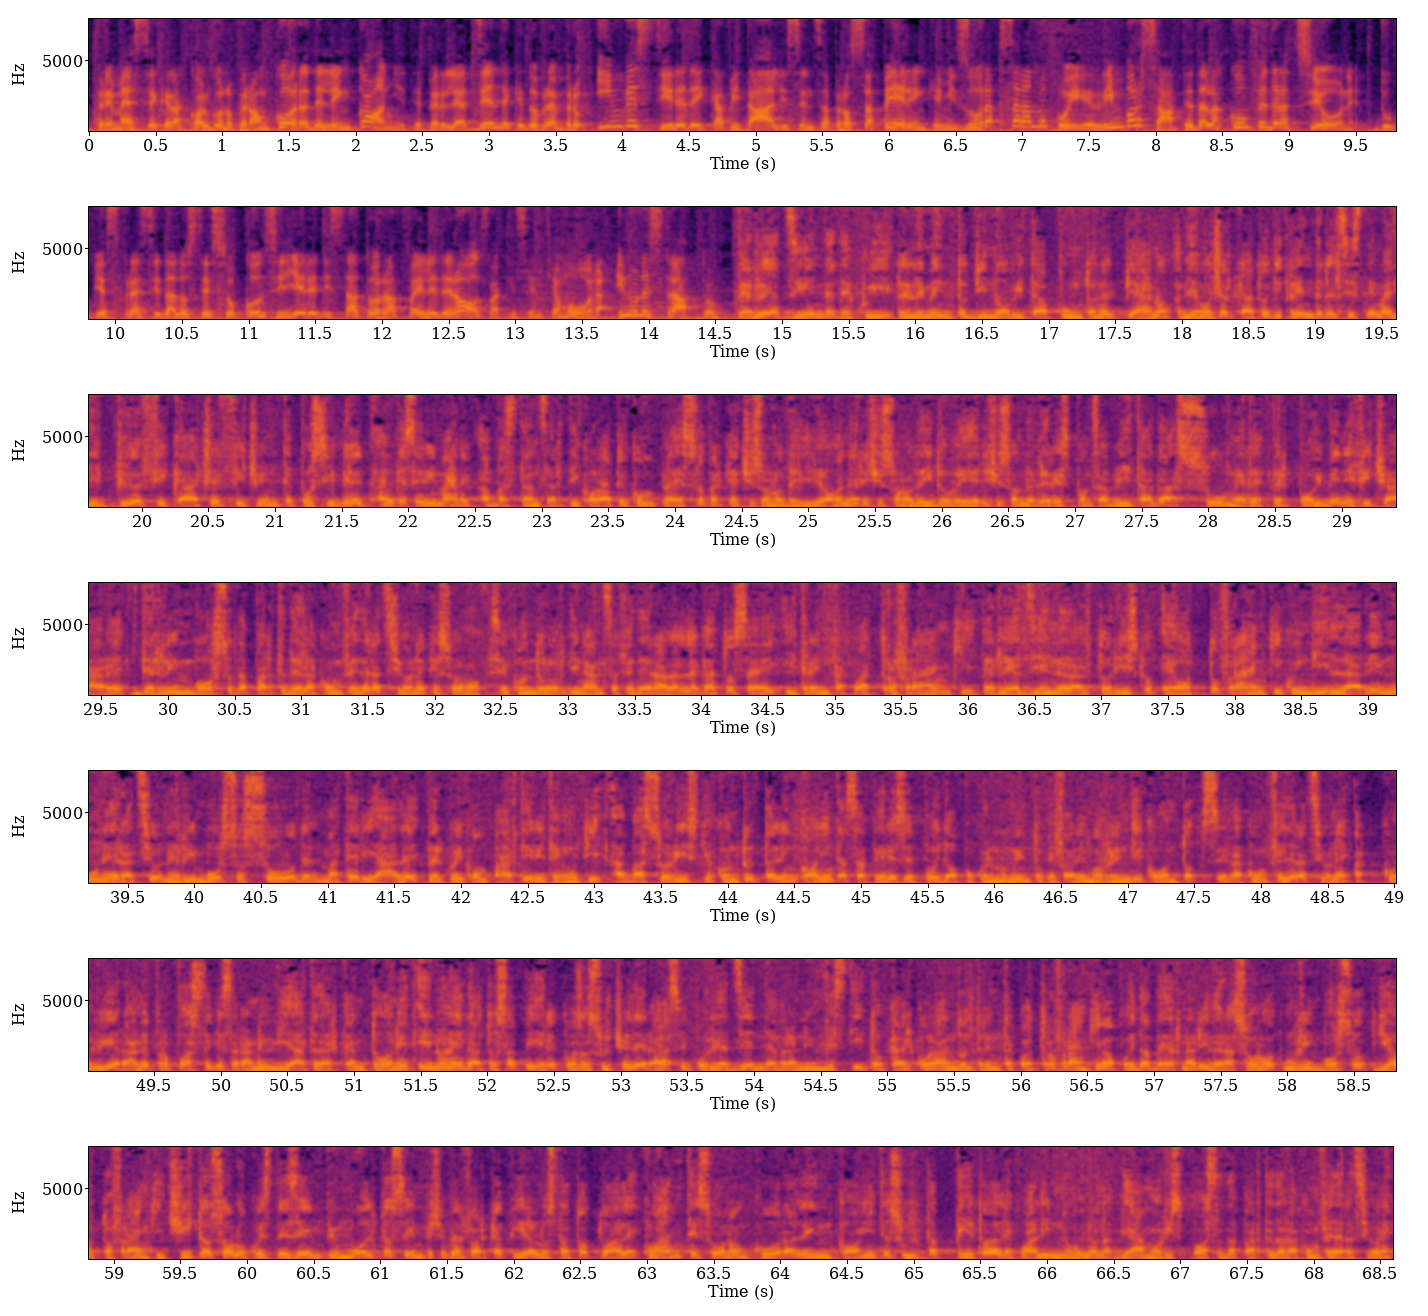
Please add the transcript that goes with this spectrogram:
Premesse che raccolgono però ancora delle incognite per le aziende che dovrebbero investire dei capitali senza però sapere in che misura saranno poi rimborsate dalla Confederazione. Dubbi espressi dallo stesso consigliere di Stato Raffaele De Rosa che sentiamo ora in un estratto. Per le aziende, ed è qui l'elemento di novità appunto nel piano, abbiamo cercato di rendere il sistema il più efficace e efficiente possibile, anche se rimane abbastanza articolato e complesso perché ci sono degli oneri, ci sono dei doveri, ci sono delle responsabilità da assumere ottenere per poi beneficiare del rimborso da parte della Confederazione che sono, secondo l'ordinanza federale allegato 6, i 34 franchi per le aziende ad alto rischio e 8 franchi, quindi la remunerazione e il rimborso solo del materiale per quei comparti ritenuti a basso rischio, con tutta l'incognita sapere se poi dopo quel momento che faremo il rendiconto se la Confederazione accoglierà le proposte che saranno inviate dal cantone e non è dato sapere cosa succederà se poi le aziende avranno investito calcolando il 34 franchi ma poi da Berna arriverà solo un rimborso rimborso di 8 franchi. Cito solo questo esempio molto semplice per far capire allo stato attuale quante sono ancora le incognite sul tappeto alle quali noi non abbiamo risposta da parte della Confederazione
